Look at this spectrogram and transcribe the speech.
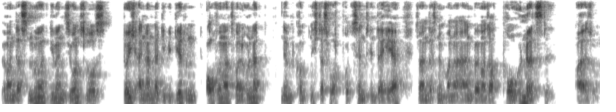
wenn man das nur dimensionslos durcheinander dividiert und auch wenn man es mal 100 nimmt, kommt nicht das Wort Prozent hinterher, sondern das nimmt man an, weil man sagt pro Hundertstel. Also,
